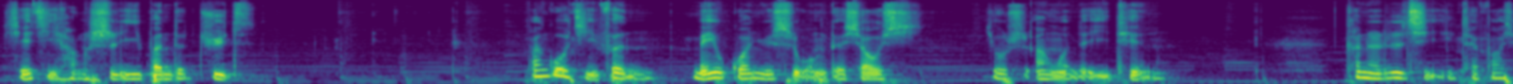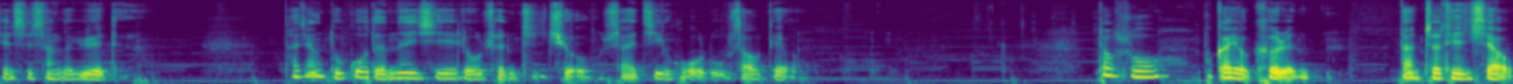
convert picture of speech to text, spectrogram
写几行诗一般的句子。翻过几份没有关于死亡的消息，又是安稳的一天。看了日期，才发现是上个月的。他将读过的那些揉成纸球，塞进火炉烧掉。照说不该有客人，但这天下午，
